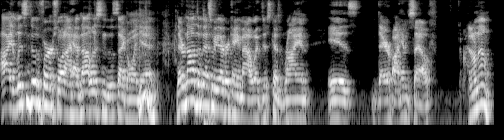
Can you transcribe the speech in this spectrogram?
I listened to the first one. I have not listened to the second one yet. They're not the best we ever came out with, just because Ryan is there by himself. I don't know.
